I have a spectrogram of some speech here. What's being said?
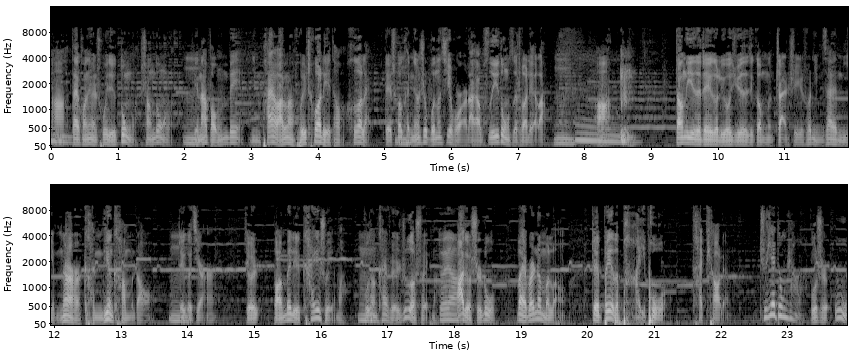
啊，带矿泉水出去就冻了，上冻了，得拿保温杯。你们拍完了回车里头喝来。这车肯定是不能熄火的，要不司机冻死车里了。嗯啊，当地的这个旅游局的就给我们展示一说，你们在你们那儿肯定看不着这个景儿，就是保温杯里开水嘛，不算开水，热水嘛，对呀，八九十度，外边那么冷，这杯子啪一泼，太漂亮了，直接冻上了。不是雾，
